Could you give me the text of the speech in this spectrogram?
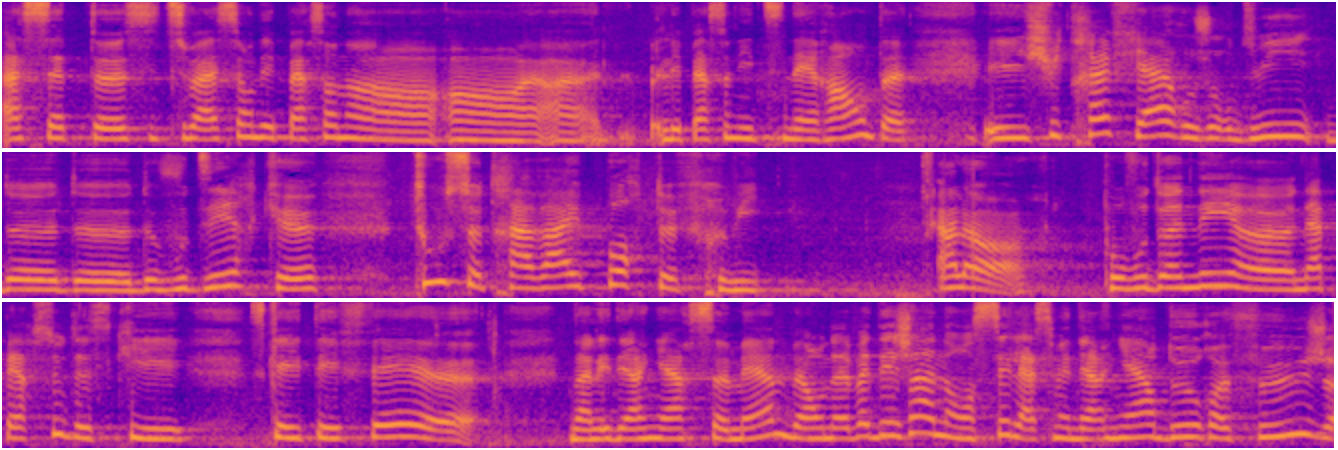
à cette euh, situation des personnes, en, en- les personnes itinérantes. Et je suis très fière aujourd'hui de, de, de vous dire que tout ce travail porte fruit. Alors, pour vous donner un aperçu de ce qui, a été fait euh, dans les dernières semaines, ben, on avait déjà annoncé la semaine dernière deux refuges,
